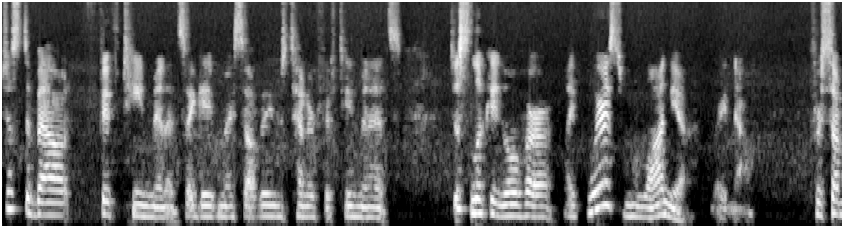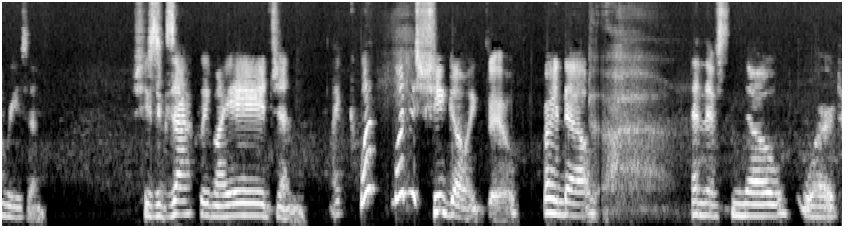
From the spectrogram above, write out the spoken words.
just about 15 minutes. I gave myself I think it was 10 or 15 minutes just looking over like where's Melania right now? For some reason. She's exactly my age and like what what is she going through right now? And there's no word.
